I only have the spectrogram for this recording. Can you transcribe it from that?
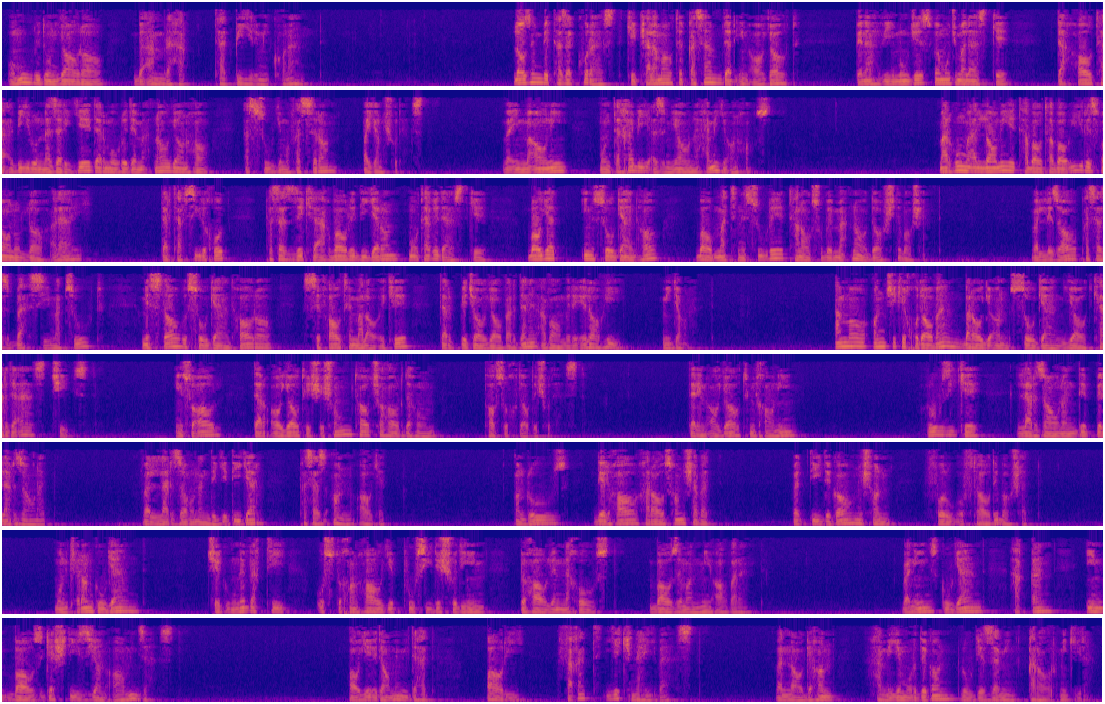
امور دنیا را به امر حق تدبیر می کنند. لازم به تذکر است که کلمات قسم در این آیات به نحوی موجز و مجمل است که دهها تعبیر و نظریه در مورد معنای آنها از سوی مفسران بیان شده است. و این معانی منتخبی از میان همه آنهاست. مرحوم علامه تبا تبایی رزوان الله علیه در تفسیر خود پس از ذکر اقوال دیگران معتقد است که باید این سوگندها با متن سوره تناسب معنا داشته باشند. و لذا پس از بحثی مبسوط مصداق سوگندها را صفات ملائکه در بجای آوردن اوامر الهی می‌دانند. اما آنچه که خداوند برای آن سوگند یاد کرده است چیست؟ این سوال در آیات ششم تا چهاردهم پاسخ داده شده است. در این آیات می‌خوانیم روزی که لرزاننده بلرزاند و لرزاننده دیگر پس از آن آید. آن روز دلها حراسان شود و دیدگانشان فرو افتاده باشد. منکران گویند چگونه وقتی استخوانهای پوسیده شدیم به حال نخست بازمان می آورند؟ و نیز گویند حقا این بازگشتی زیان آمیز است. آیه ادامه می دهد آری فقط یک نهیب است. و ناگهان همه مردگان روی زمین قرار می گیرند.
